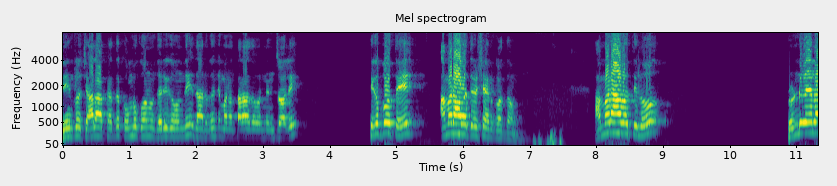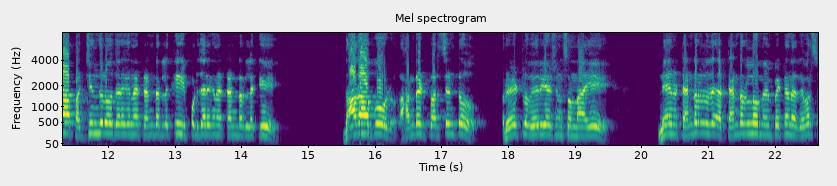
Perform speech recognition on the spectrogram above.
దీంట్లో చాలా పెద్ద కుంభకోణం జరిగి ఉంది. దాని గురించి మనం తర్వాత వర్ణించాలి. ఇకపోతే అమరావతి విషయానికి వద్దాం. అమరావతిలో రెండు వేల పద్దెనిమిదిలో జరిగిన టెండర్లకి ఇప్పుడు జరిగిన టెండర్లకి దాదాపు హండ్రెడ్ పర్సెంట్ రేట్లు వేరియేషన్స్ ఉన్నాయి. నేను టెండర్ టెండర్లో మేము పెట్టిన రివర్స్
